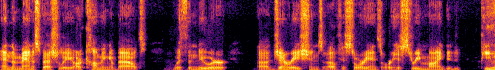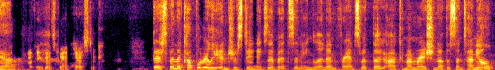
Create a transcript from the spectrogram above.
and the men especially are coming about with the newer uh, generations of historians or history minded people yeah. i think that's fantastic there's been a couple really interesting exhibits in England and France with the uh, commemoration of the centennial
